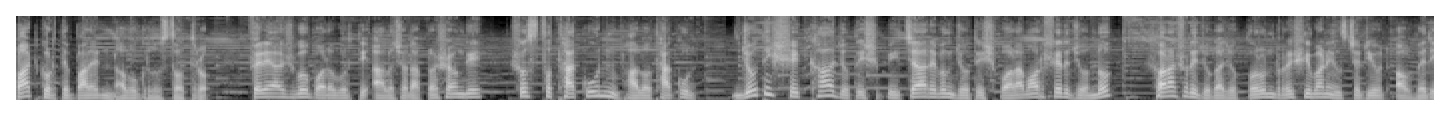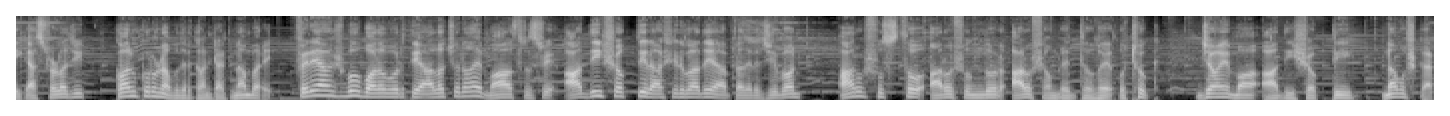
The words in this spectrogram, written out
পাঠ করতে পারেন নবগ্রহ স্তোত্র। ফিরে আসব পরবর্তী আলোচনা প্রসঙ্গে। সুস্থ থাকুন, ভালো থাকুন। জ্যোতিষ শিক্ষা, জ্যোতিষ বিচার এবং জ্যোতিষ পরামর্শের জন্য সরাসরি যোগাযোগ করুন Rishibani institute of Vedic astrology call করুন আমাদের কন্ট্যাক্ট নাম্বারে ফিরে আসব পরবর্তী আলোচনায়। মা শ্রী শ্রী আদি শক্তির আশীর্বাদে আপনাদের জীবন আরও সুস্থ আরও সুন্দর আরও সমৃদ্ধ হয়ে উঠুক। জয় মা আদি শক্তি নমস্কার।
